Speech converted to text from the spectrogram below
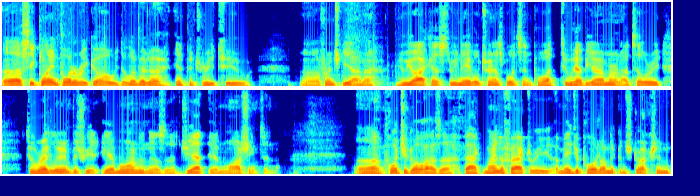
Uh, Seaplane, Puerto Rico. We delivered uh, infantry to uh, French Guiana. New York has three naval transports in port, two heavy armor and artillery, two regular infantry and airborne, and there's a jet in Washington. Uh, Portugal has a fact, minor factory, a major port under construction,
